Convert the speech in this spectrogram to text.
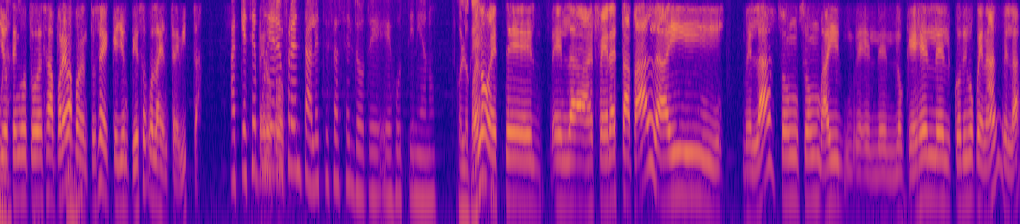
yo algunas. tengo toda esa prueba, pues entonces es que yo empiezo con las entrevistas. ¿A qué se Pero pudiera por- enfrentar este sacerdote eh, justiniano? Con lo que Bueno, este, en la esfera estatal hay, ¿verdad? Son, son, hay el- el- lo que es el, el código penal, ¿verdad?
